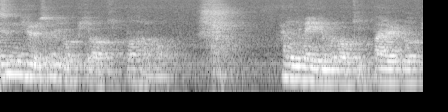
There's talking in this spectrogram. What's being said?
승리를 소리 높여 기뻐하고 하느님의 이름으로 깃발 높이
